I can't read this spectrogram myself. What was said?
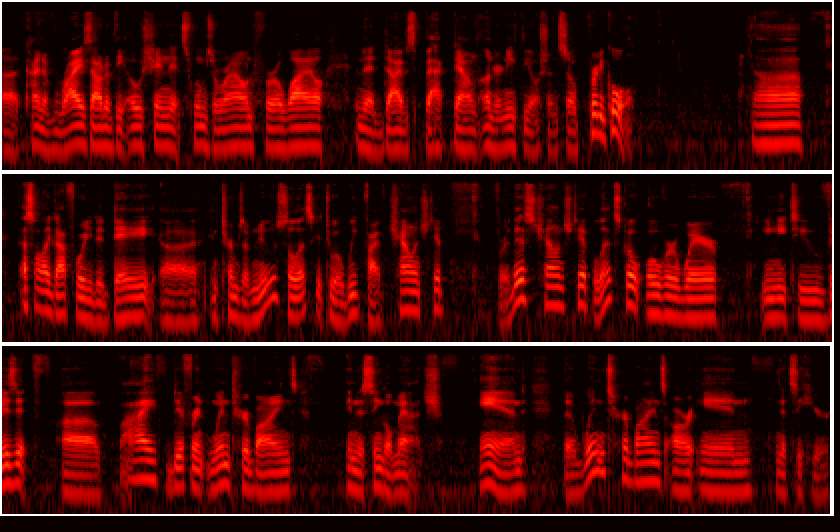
uh, kind of rise out of the ocean. It swims around for a while and then dives back down underneath the ocean. So pretty cool. Uh, that's all I got for you today uh, in terms of news. So let's get to a week five challenge tip. For this challenge tip, let's go over where you need to visit uh, five different wind turbines in a single match. And the wind turbines are in, let's see here,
